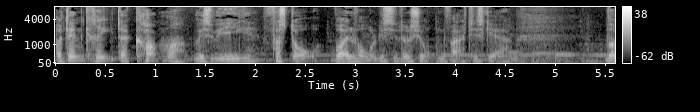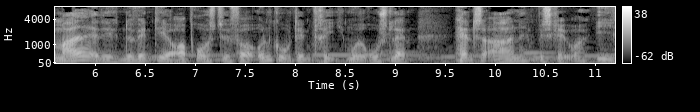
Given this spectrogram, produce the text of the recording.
og den krig, der kommer, hvis vi ikke forstår, hvor alvorlig situationen faktisk er. Hvor meget er det nødvendigt at opruste for at undgå den krig mod Rusland? Hans og Arne beskriver i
